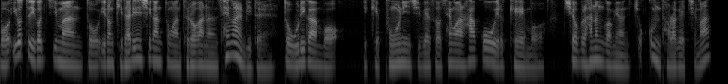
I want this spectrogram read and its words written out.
뭐 이것도 이것지만 또 이런 기다리는 시간 동안 들어가는 생활비들 또 우리가 뭐 이렇게 부모님 집에서 생활하고 이렇게 뭐 취업을 하는 거면 조금 덜 하겠지만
